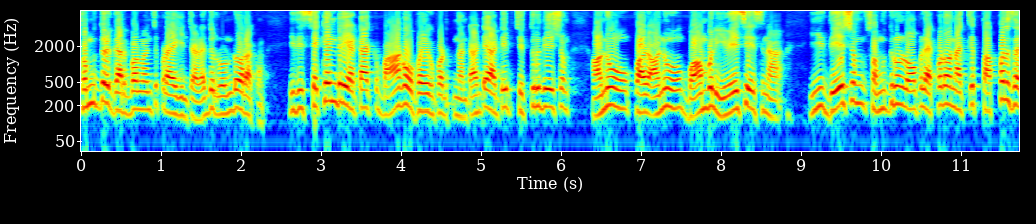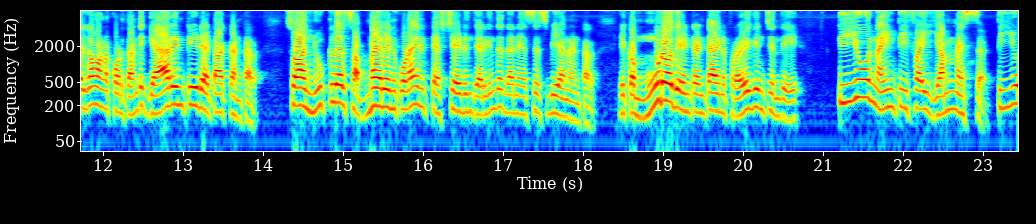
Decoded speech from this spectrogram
సముద్ర గర్భం నుంచి ప్రయోగించాడు. అది రెండో రకం. ఇది సెకండరీ అటాక్ బాగా ఉపయోగపడుతుందంట. అంటే అటు శత్రుదేశం అణు ప- అణు బాంబులు వేసేసిన ఈ దేశం సముద్రం లోపల ఎక్కడో నక్కి తప్పనిసరిగా వాళ్ళని కొడతారు అంటే గ్యారంటీడ్ అటాక్ అంటారు. సో ఆ న్యూక్లియర్ సబ్మైరైన్ కూడా ఆయన టెస్ట్ చేయడం జరిగింది దాన్ని ఎస్ఎస్బి అని అంటారు. ఇక మూడోది ఏంటంటే ఆయన ప్రయోగించింది TU ninety five MS TU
